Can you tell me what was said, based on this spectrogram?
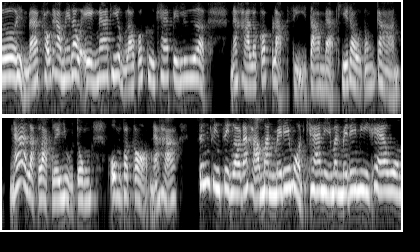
อๆเห็นไหมเขาทำให้เราเองหน้าที่ของเราก็คือแค่ไปเลือกนะคะ แล้วก็ปรับสีตามแบบที่เราต้องการน่าหลักๆ เลยอยู่ตรงองค์ประกอบนะคะ ซึ่งจริงๆแล้วนะคะ มันไม่ได้หมดแค่นี้มันไม่ได้มีแค่วง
